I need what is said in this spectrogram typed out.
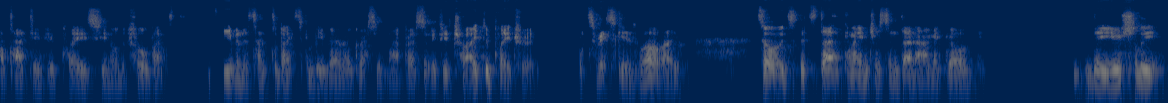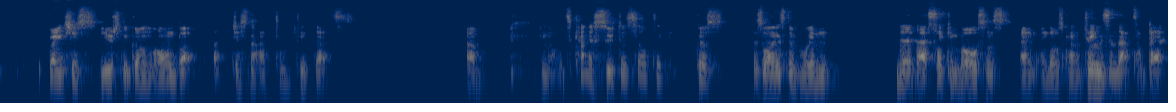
Hatate who plays. You know, the fullbacks, even the centre backs can be very aggressive in that press. So if you try to play through it, it's risky as well, right? So it's it's that kind of interesting dynamic of they usually Rangers usually going long, but just not, I don't think that's you know, it's kind of suited Celtic because as long as they win the, that second ball and, and those kind of things, and that's a bet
